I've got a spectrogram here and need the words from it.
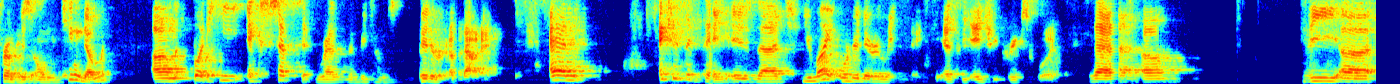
from his own kingdom, um, but he accepts it rather than becomes bitter about it. And interesting thing is that you might ordinarily think, as the ancient Greeks would, that um, the uh,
